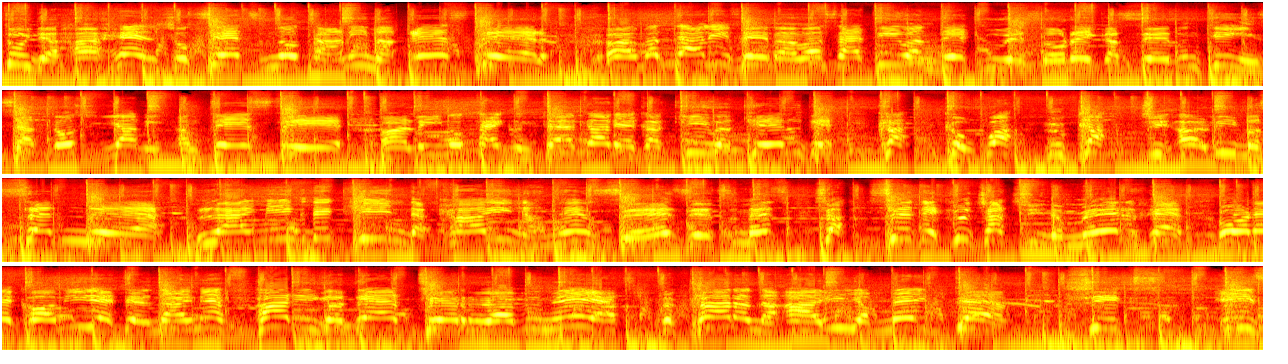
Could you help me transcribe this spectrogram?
研いだ破片小説の谷間エステル。あまたりフェーバーはサティワンで食えそれがセブンティーンサトシ闇アンテステ。ありの大群たがりゃ書き分けるで。関わる価値ありませんね。ライミングで金だかいな年生絶滅させてくチャチなメルヘン俺こ見えてない面針が出てる危ねえやつだからな愛やメイデン Six is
